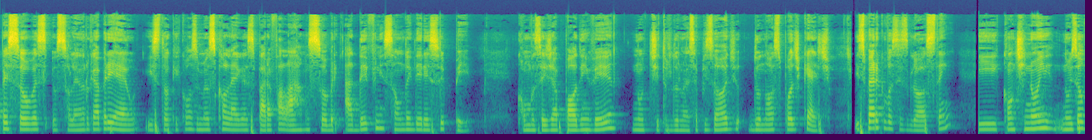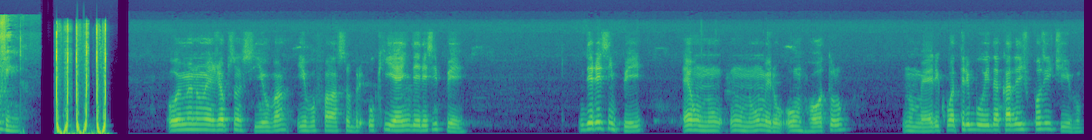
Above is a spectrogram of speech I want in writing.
pessoas. Eu sou Leandro Gabriel e estou aqui com os meus colegas para falarmos sobre a definição do endereço IP. Como vocês já podem ver no título do nosso episódio do nosso podcast. Espero que vocês gostem e continuem nos ouvindo. Oi, meu nome é Jobson Silva e eu vou falar sobre o que é endereço IP. Endereço IP é um, um número ou um rótulo numérico atribuído a cada dispositivo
